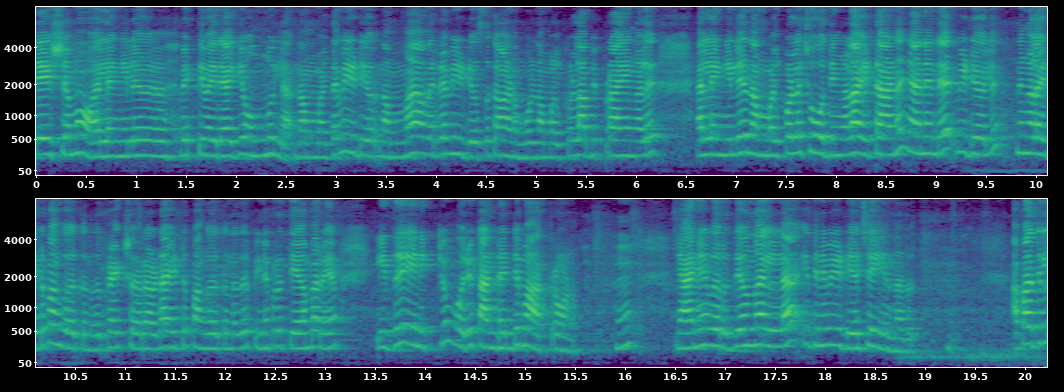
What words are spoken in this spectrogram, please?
ദേഷ്യമോ അല്ലെങ്കിൽ വ്യക്തിവൈരാഗ്യമോ ഒന്നുമില്ല. നമ്മളുടെ വീഡിയോ നമ്മ അവരുടെ വീഡിയോസ് കാണുമ്പോൾ നമ്മൾക്കുള്ള അഭിപ്രായങ്ങൾ അല്ലെങ്കിൽ നമ്മൾക്കുള്ള ചോദ്യങ്ങളായിട്ടാണ് ഞാൻ എന്റെ വീഡിയോയിൽ നിങ്ങളായിട്ട് പങ്കുവെക്കുന്നത്. പ്രേക്ഷകരോടായിട്ട് പങ്കുവെക്കുന്നത്. പിന്നെ പ്രത്യേകം പറയാം ഇത് എനിക്കും ഒരു കണ്ടന്റ് മാത്രമാണ്. ഞാൻ വെറുതെ ഒന്നുമല്ല ഇതിന് വീഡിയോ ചെയ്യുന്നത്. അപ്പോൾ അതിൽ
